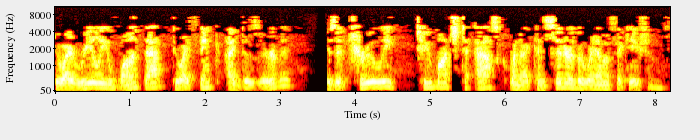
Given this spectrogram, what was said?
Do I really want that? Do I think I deserve it? Is it truly too much to ask when I consider the ramifications?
